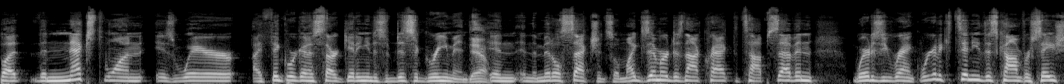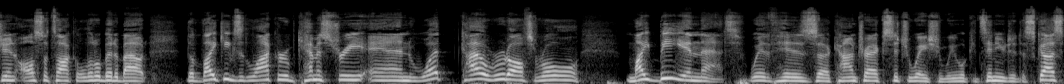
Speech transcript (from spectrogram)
But the next one is where I think we're going to start getting into some disagreement Yeah. in, in the middle section. So Mike Zimmer does not crack the top seven. Where does he rank? We're going to continue this conversation. Also talk a little bit about the Vikings and locker room chemistry and what Kyle Rudolph's role might be in that with his uh, contract situation. We will continue to discuss.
